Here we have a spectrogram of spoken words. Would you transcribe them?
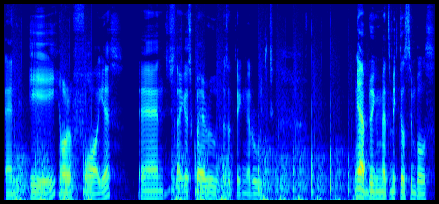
and a or a four, I guess and it's like a square root or something a root yeah i'm doing mathematical symbols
